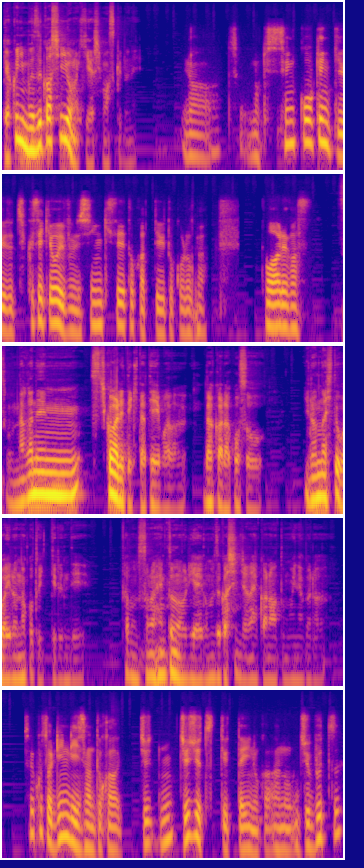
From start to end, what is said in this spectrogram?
逆に難しいような気がしますけどね。いやー、確かにまあ、先行研究で蓄積多い分、新規性とかっていうところが 問われます。そう、長年培われてきたテーマだからこそ、いろんな人がいろんなこと言ってるんで、多分その辺との折り合いが難しいんじゃないかなと思いながら。それこそ、リンリンさんとか、呪術って言ったらいいのか、あの、呪物？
